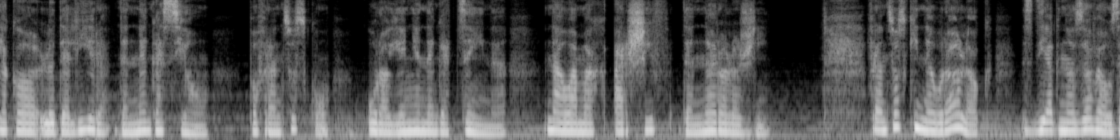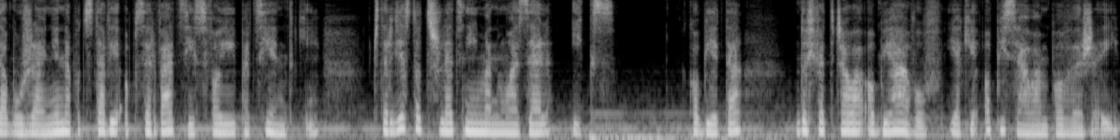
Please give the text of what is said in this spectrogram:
jako Le délire de négation, po francusku urojenie negacyjne, na łamach Archives de Neurologie. Francuski neurolog zdiagnozował zaburzenie na podstawie obserwacji swojej pacjentki, 43-letniej Mademoiselle X. Kobieta doświadczała objawów, jakie opisałam powyżej.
